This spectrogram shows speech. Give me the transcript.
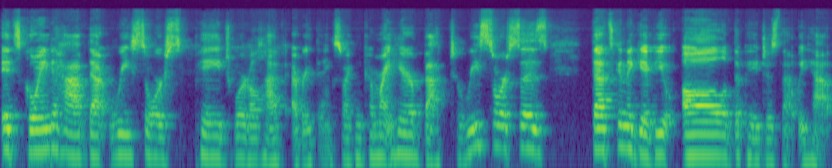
it's going to have that resource page where it'll have everything. So I can come right here back to resources. That's going to give you all of the pages that we have.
